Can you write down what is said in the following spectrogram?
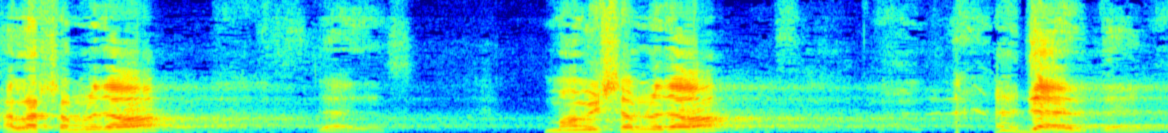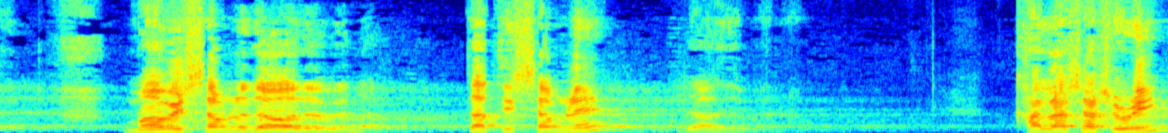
খালার সামনে দেওয়া জায়েজ আছে। মামির সামনে দেওয়া জায়েজ জায়েজ মামির সামনে দেওয়া যাবে না। চাচির সামনে যাওয়া যাবে না। খালা শাশুড়ি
